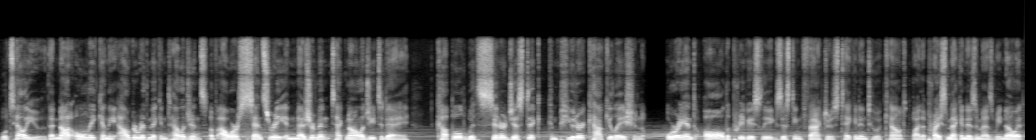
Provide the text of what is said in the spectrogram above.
will tell you that not only can the algorithmic intelligence of our sensory and measurement technology today, coupled with synergistic computer calculation, orient all the previously existing factors taken into account by the price mechanism as we know it,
